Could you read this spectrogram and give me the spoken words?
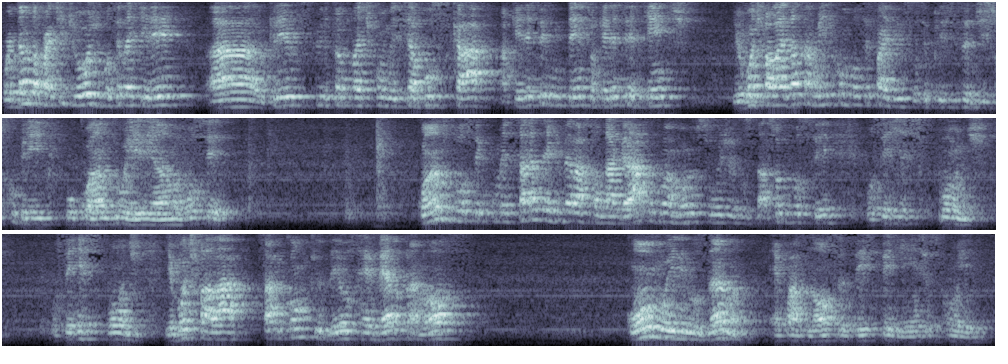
Portanto, a partir de hoje você vai querer, ah, eu creio que o Espírito Santo vai te convencer a buscar, a querer ser intenso, a querer ser quente. E eu vou te falar exatamente como você faz isso. Você precisa descobrir o quanto ele ama você. Quando você começar a ter revelação da graça do amor do Senhor Jesus está sobre você, você responde. Você responde. E eu vou te falar, sabe como que o Deus revela para nós como Ele nos ama? É com as nossas experiências com Ele.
